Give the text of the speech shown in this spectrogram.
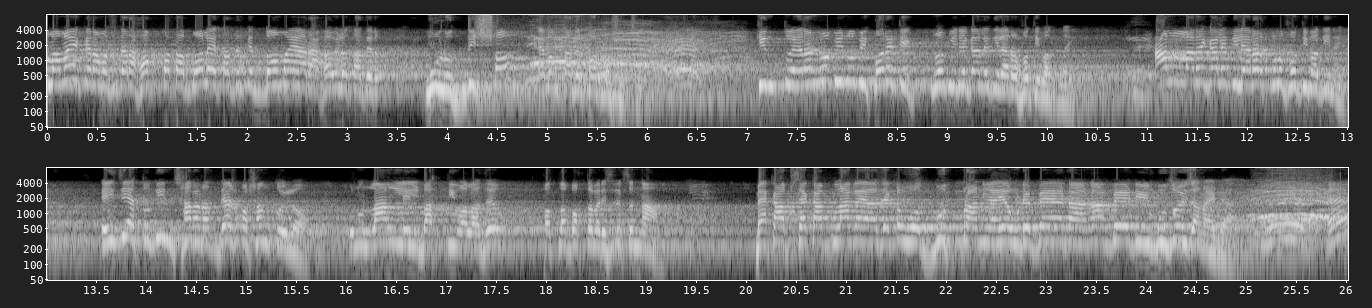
উলামায় কেরাম আছে, যারা হক কথা বলে, তাদেরকে দমায়া রাখা হইল তাদের মূল উদ্দেশ্য এবং তাদের কর্মসূচি। কিন্তু এরা নবী নবী করে ঠিক, নবীরে গালে দিলে আর প্রতিবাদ নাই। আল্লাহরে গালি দিলে আর কোনো প্রতিবাদই নাই। এই যে এতদিন সারাটা দেশ অশান্ত হইল, কোনো লাল লীল বাত্তিওয়ালা যে কতলা বক্তব্য দেখছেন না? মেকআপ সেকআপ লাগায় যে একটা অদ্ভুত প্রাণী আয়া উঠে বেডা না বেডি বুঝোই জানা এটা। হ্যাঁ।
